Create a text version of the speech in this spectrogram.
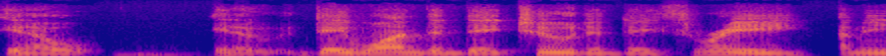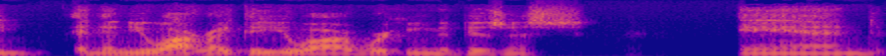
you know you know day one then day two then day three i mean and then you are right? There you are working the business. And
